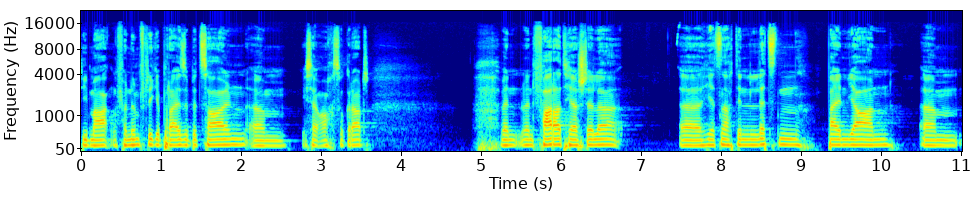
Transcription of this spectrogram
die Marken vernünftige Preise bezahlen. Ähm, ich sage auch so gerade, wenn, wenn Fahrradhersteller äh, jetzt nach den letzten beiden Jahren ähm,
